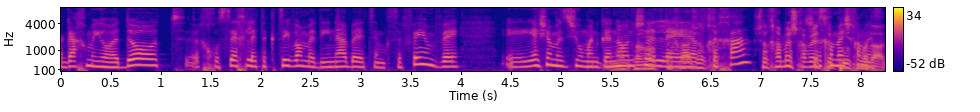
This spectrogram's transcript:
אג"ח מיועדות, חוסך לתקציב המדינה בעצם כספים, ויש שם איזשהו מנגנון של הבטחה. של 5.15 פלוס מדד.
